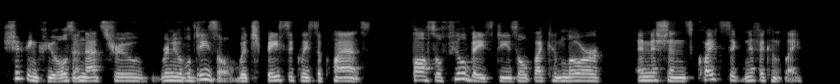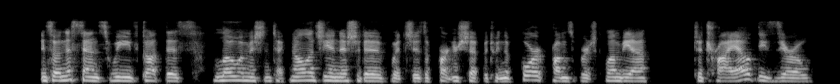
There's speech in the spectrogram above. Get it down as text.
shipping fuels, and that's through renewable diesel, which basically supplants fossil fuel based diesel but can lower emissions quite significantly. And so, in this sense, we've got this low emission technology initiative, which is a partnership between the port, province of British Columbia, to try out these zero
